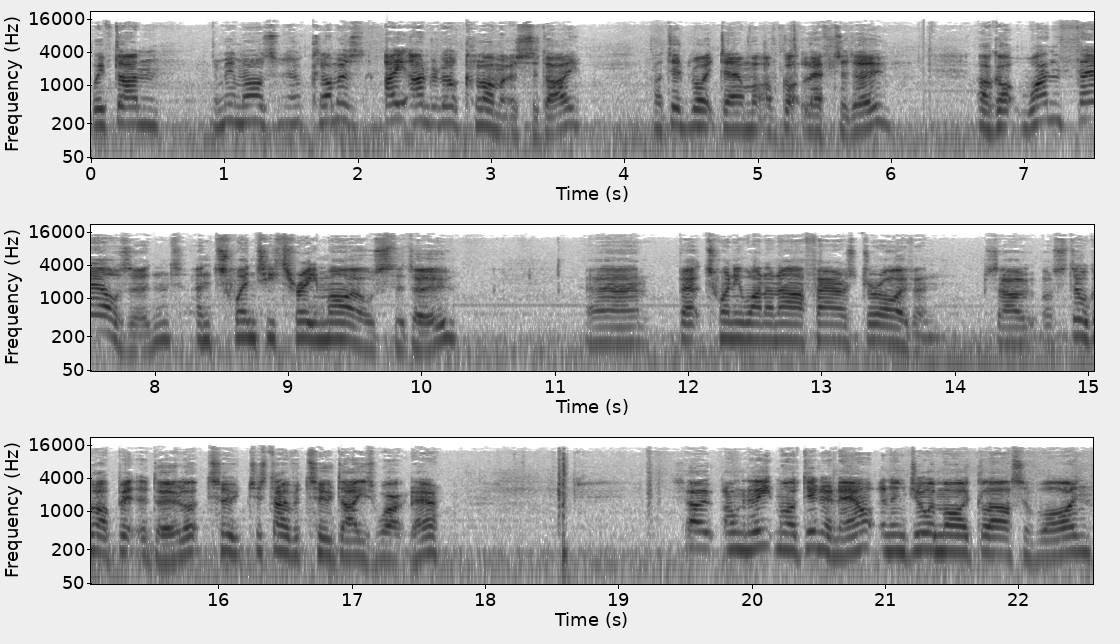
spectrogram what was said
we've done how many miles, kilometres? 800 odd kilometres today. I did write down what I've got left to do. I've got 1,023 miles to do. Um, about 21 and a half hours driving. So I've still got a bit to do. Look, two, just over two days work there. So I'm going to eat my dinner now and enjoy my glass of wine.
